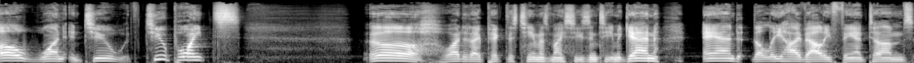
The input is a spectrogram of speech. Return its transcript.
0 1 and 2 with two points. Oh, why did I pick this team as my season team again? And the Lehigh Valley Phantoms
